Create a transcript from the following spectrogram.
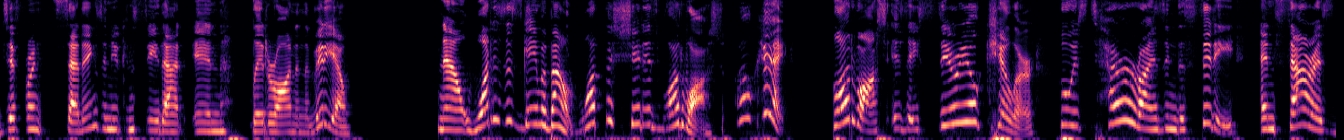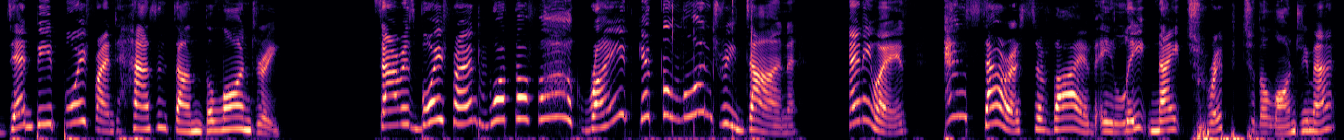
different settings, and you can see that in later on in the video. Now, what is this game about? What the shit is Bloodwash? Okay, Bloodwash is a serial killer who is terrorizing the city, and Sarah's deadbeat boyfriend hasn't done the laundry. Sarah's boyfriend? What the fuck, right? Get the laundry done. Anyways, can Sarah survive a late night trip to the laundromat?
